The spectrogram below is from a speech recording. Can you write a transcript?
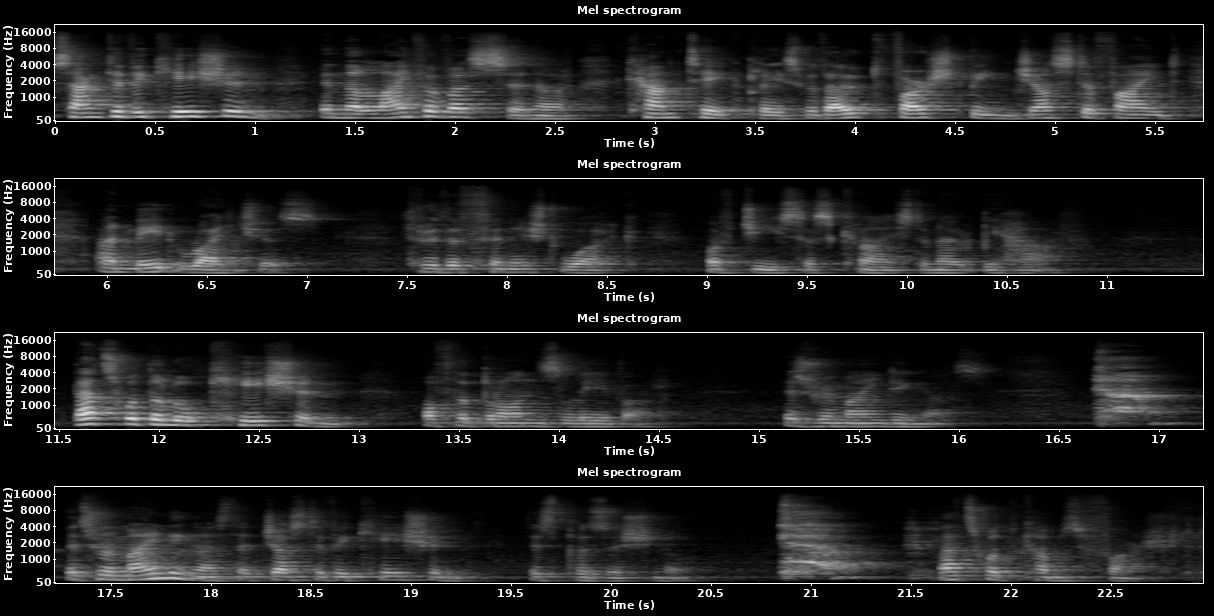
Sanctification in the life of a sinner can't take place without first being justified and made righteous through the finished work of Jesus Christ on our behalf. That's what the location of the bronze laver is reminding us. It's reminding us that justification is positional. That's what comes first.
